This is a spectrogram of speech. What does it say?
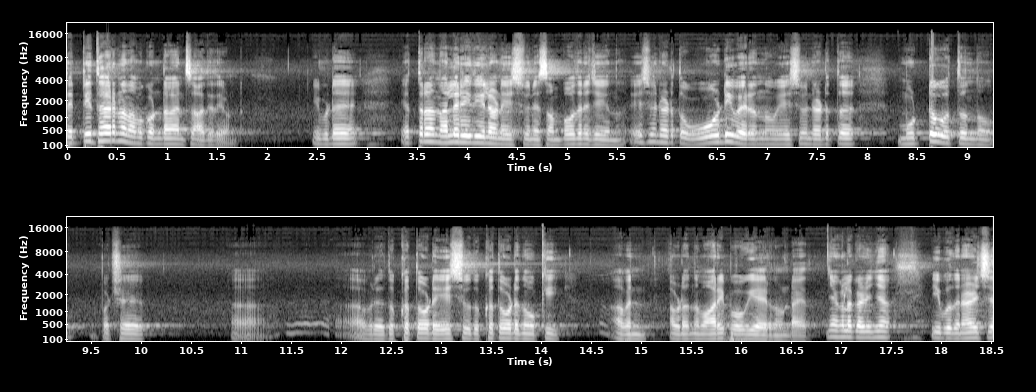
തെറ്റിദ്ധാരണ നമുക്കുണ്ടാകാൻ സാധ്യതയുണ്ട്. ഇവിടെ എത്ര നല്ല രീതിയിലാണ് യേശുവിനെ സംബോധന ചെയ്യുന്നത്. യേശുവിന്റെ അടുത്ത് ഓടി വരുന്നു യേശുവിന്റെ അടുത്ത് മുട്ടുകുത്തുന്നു. പക്ഷേ അവർ ദുഃഖത്തോടെ യേശു ദുഃഖത്തോടെ നോക്കി അവൻ അവിടെ നിന്ന് മാറിപ്പോവുകയായിരുന്നു ഉണ്ടായത്. ഞങ്ങൾ കഴിഞ്ഞ ഈ ബുധനാഴ്ച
